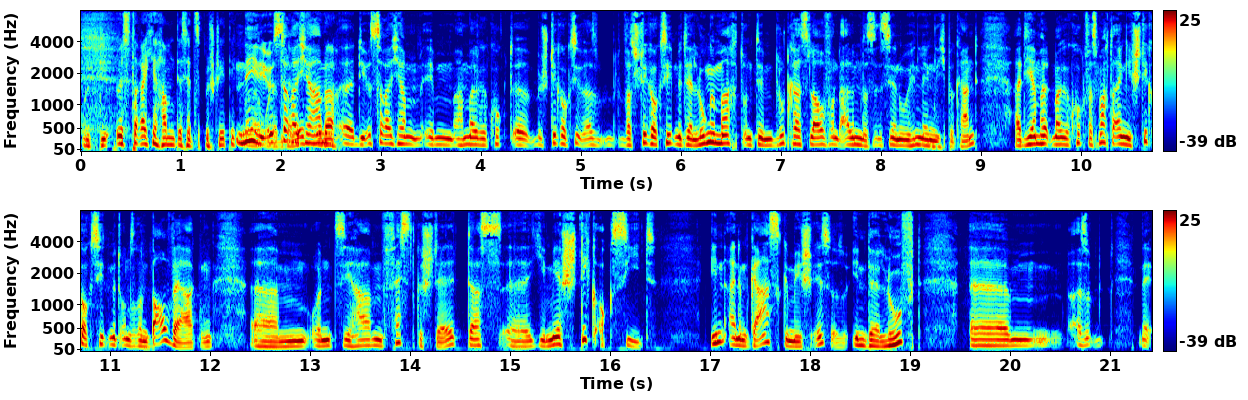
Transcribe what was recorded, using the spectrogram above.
Und die Österreicher haben das jetzt bestätigt? Nee, die Österreicher haben, oder? äh, die Österreicher haben eben haben mal geguckt, äh, Stickoxid, also was Stickoxid mit der Lunge macht und dem Blutkreislauf und allem, das ist ja nur hinlänglich bekannt. Äh, die haben halt mal geguckt, was macht eigentlich Stickoxid mit unseren Bauwerken? Ähm, und sie haben festgestellt, dass äh, je mehr Stickoxid in einem Gasgemisch ist, also in der Luft, ähm, also ne,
